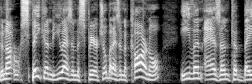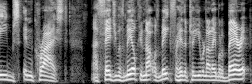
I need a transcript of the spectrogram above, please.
could not speak unto you as unto spiritual, but as unto carnal, even as unto babes in Christ. I fed you with milk and not with meat, for hitherto you were not able to bear it,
